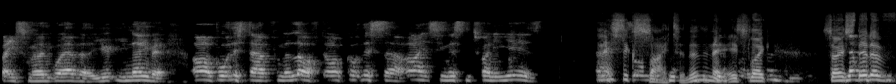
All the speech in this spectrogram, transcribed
basement, wherever you, you name it. Oh, I brought this down from the loft. Oh, I've got this out. I ain't seen this in 20 years. That's exciting, isn't it? It's like So instead of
